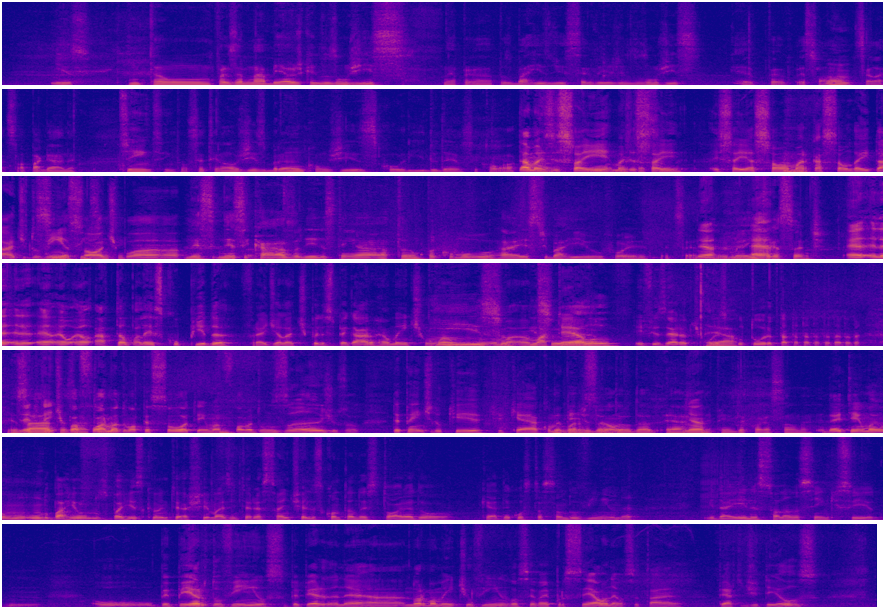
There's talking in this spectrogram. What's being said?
Isso. Então, por exemplo, na Bélgica eles usam giz. né, para os barris de cerveja, eles usam giz. É, é só, uhum. sei lá, é só apagar, né? Sim, sim. Então você tem lá o giz branco, um giz colorido, daí você coloca. Tá, mas isso aí, mas isso aí, né? Isso aí é só uma marcação da idade do vinho, é só sim, tipo sim. A, Nesse, nesse caso ali eles têm a tampa como ah, este barril foi, etc. É, é, é interessante. É, ele, ele, é, é, a tampa ela é esculpida, Fred. Ela, tipo, eles pegaram realmente uma, isso, uma, um martelo e fizeram tipo uma escultura. Tá, tá, tá, tá, tá, tá. Exato, ele tem tipo exato, a forma de uma pessoa, tem uma forma de uns anjos. Ou, depende do que, que é a comemoração. Depende, do, do, do é, né? depende da decoração, né? Daí tem uma, um, um do barril, um dos barris que eu achei mais interessante, eles contando a história do que é a degustação do vinho, né? E daí eles falando assim que se o, o beber do vinho, beber, né, a, normalmente o vinho você vai para o céu, né, você está perto de Deus,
